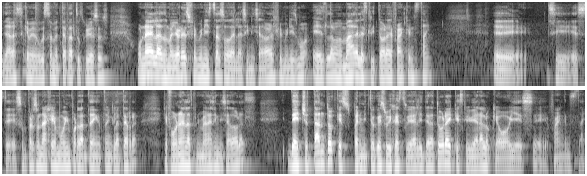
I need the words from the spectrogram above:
ya ves que me gusta meter datos curiosos. Una de las mayores feministas o de las iniciadoras del feminismo es la mamá de la escritora de Frankenstein. Eh, sí, este, es un personaje muy importante en Inglaterra, que fue una de las primeras iniciadoras. De hecho, tanto que permitió que su hija estudiara literatura y que escribiera lo que hoy es eh, Frankenstein,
